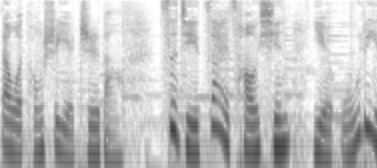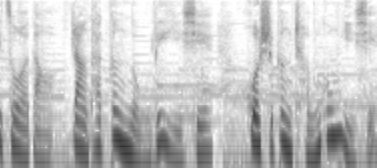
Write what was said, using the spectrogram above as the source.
但我同时也知道，自己再操心也无力做到让他更努力一些，或是更成功一些，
